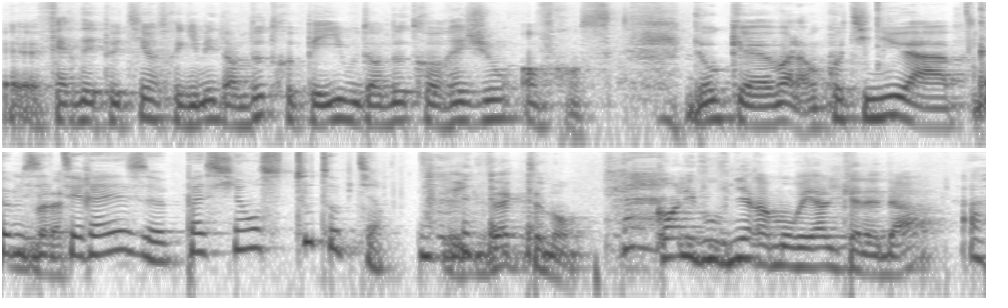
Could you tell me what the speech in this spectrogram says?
faire des petits, entre guillemets, dans d'autres pays ou dans d'autres régions en France. Donc voilà, on continue à... Comme dit Thérèse, patience, tout obtient. Exactement. Quand allez-vous venir à Montréal, Canada? Ah.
